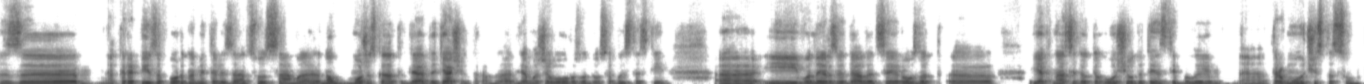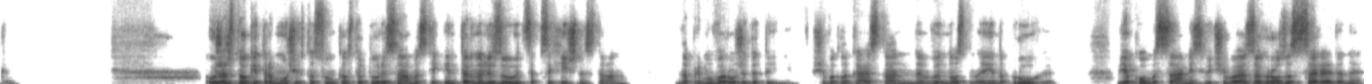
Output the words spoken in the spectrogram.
з е, терапії з опорою на менталізацію саме, ну, можна сказати, для дитячих травм, да, для межового розладу особистості. Е, І вони розглядали цей розлад е, як наслідок того, що у дитинстві були травмуючі стосунки. У жорстоких травмуючих стосунках в структурі самості інтерналізується психічний стан напряму ворожій дитині, що викликає стан невиносної напруги, в якому самість відчуває загрозу зсередини,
